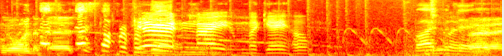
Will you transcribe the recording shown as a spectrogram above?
I'm going It to does, bed. it does suffer from Good damage. night, Mageho. Bye, Too late. Mateo.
